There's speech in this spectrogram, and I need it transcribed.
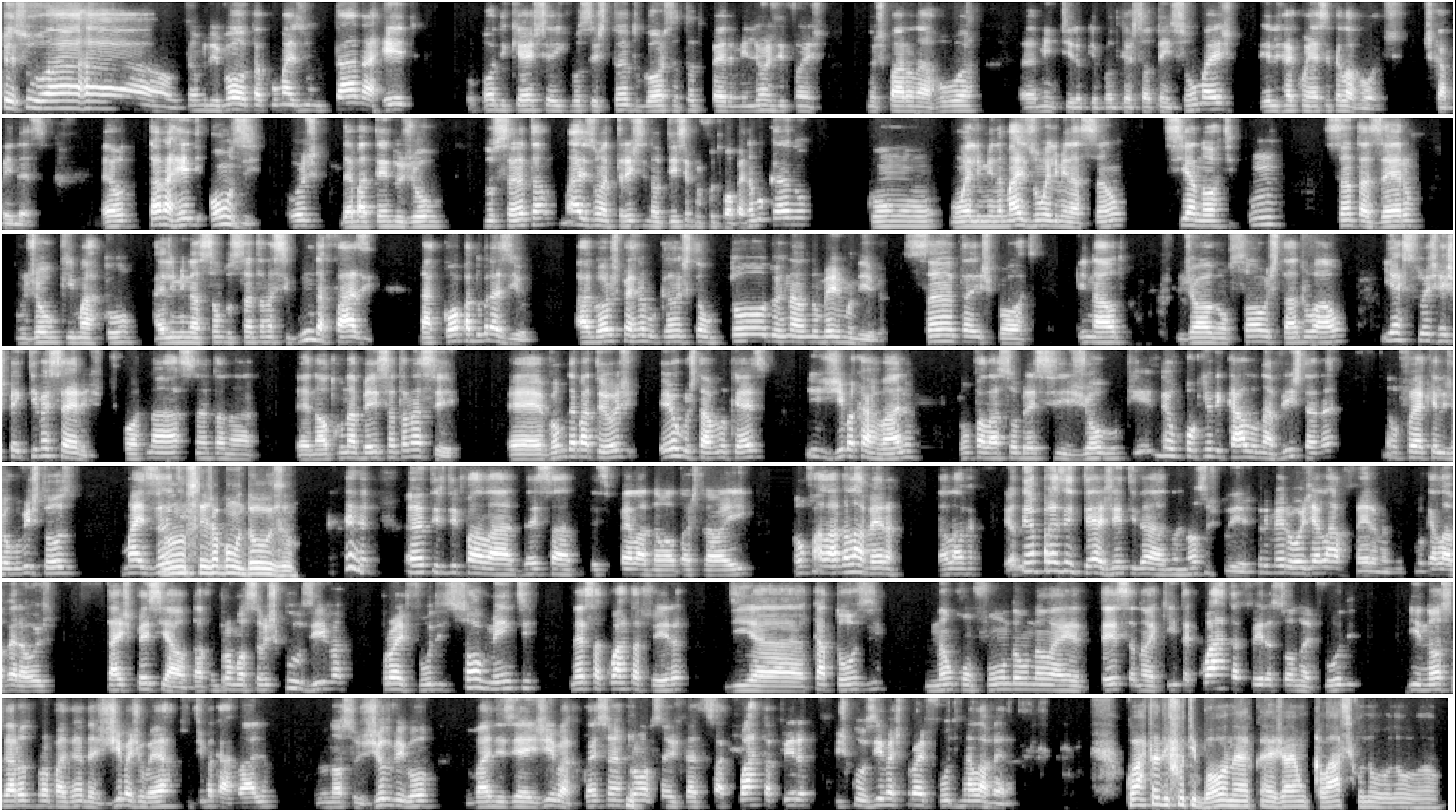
pessoal! Estamos de volta com mais um Tá na Rede, o podcast aí que vocês tanto gostam, tanto pedem, milhões de fãs nos param na rua. É, mentira, porque o podcast só tem som, mas eles reconhecem pela voz. Escapei dessa. É o Tá na Rede 11, hoje debatendo o jogo do Santa, mais uma triste notícia para o futebol pernambucano, com um elimina, mais uma eliminação. Cianorte 1, Santa 0 um jogo que marcou a eliminação do Santa na segunda fase da Copa do Brasil. Agora os pernambucanos estão todos no mesmo nível. Santa, Esporte e Náutico jogam só o estadual e as suas respectivas séries. Esporte na A, Santa na é, Náutico na B e Santa na C. É, vamos debater hoje, eu, Gustavo Luquezzi e Giba Carvalho. Vamos falar sobre esse jogo que deu um pouquinho de calo na vista, né? Não foi aquele jogo vistoso, mas antes... Não seja bondoso. antes de falar dessa, desse peladão alto astral aí, vamos falar da Lavera. Da Lavera. Eu nem apresentei a gente da, nos nossos players. Primeiro hoje é Lavera, meu amigo, porque a Lavera hoje está especial, está com promoção exclusiva para o iFood somente nessa quarta-feira, dia 14. Não confundam, não é terça, não é quinta, é quarta-feira só no iFood e nosso garoto propaganda, Giba Gilberto, Giba Carvalho, o nosso Gil do Vigor, vai dizer aí, Giba, quais são as promoções dessa quarta-feira exclusivas para o iFood na Lavera? Quarta de futebol, né? É, já é um clássico no, no,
